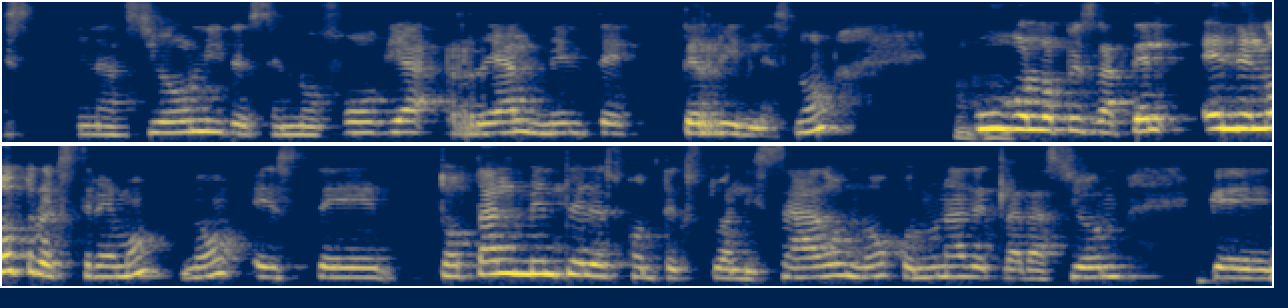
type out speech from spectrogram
discriminación y de xenofobia realmente terribles, ¿no? Hugo López Gatel en el otro extremo, ¿no? Este, totalmente descontextualizado, ¿no? Con una declaración que,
